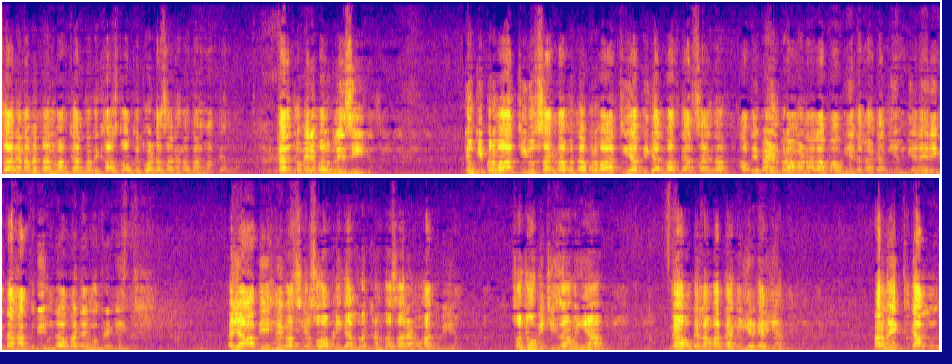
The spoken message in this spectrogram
ਸਾਰਿਆਂ ਦਾ ਮੈਂ ਧੰਨਵਾਦ ਕਰਦਾ ਤੇ ਖਾਸ ਤੌਰ ਤੇ ਤੁਹਾਡਾ ਸਾਰਿਆਂ ਦਾ ਧੰਨਵਾਦ ਕਰਦਾ। ਗੱਲ ਜੋ ਮੇਰੇ ਬਲਬਲੇ ਸੀ, ਕਿਉਂਕਿ ਪਰਿਵਾਰ 'ਚ ਹੀ ਰੁੱਸ ਸਕਦਾ ਬੰਦਾ, ਪਰਿਵਾਰ 'ਚ ਹੀ ਆਪਦੀ ਗੱਲਬਾਤ ਕਰ ਸਕਦਾ, ਆਪਦੇ ਭੈਣ ਭਰਾਵਾਂ ਨਾਲ ਆਪਾਂ ਆਪਦੀਆਂ ਗੱਲਾਂ ਕਰਨੀਆਂ ਹੁੰਦੀਆਂ ਨੇ, ਹਰੇਕ ਦਾ ਹੱਕ ਵੀ ਹੁੰਦਾ, ਆਪਾਂ ਡੈਮੋਕ੍ਰੇਟਿਕ ਆਜ਼ਾਦ ਦੇਸ਼ ਦੇ ਵਾਸੀਆਂ, ਸੋ ਆਪਣੀ ਗੱਲ ਰੱਖਣ ਦਾ ਸਾਰਿਆਂ ਨੂੰ ਹੱਕ ਵੀ ਆ। ਸੋ ਜੋ ਵੀ ਚੀਜ਼ਾਂ ਹੋਈਆਂ ਮੈਂ ਉਹ ਗੱਲਾਂ ਬਾਤਾਂ ਕਲੀਅਰ ਕਰੀਆਂ। ਪਰ ਮੈਂ ਇੱਕ ਗੱਲ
